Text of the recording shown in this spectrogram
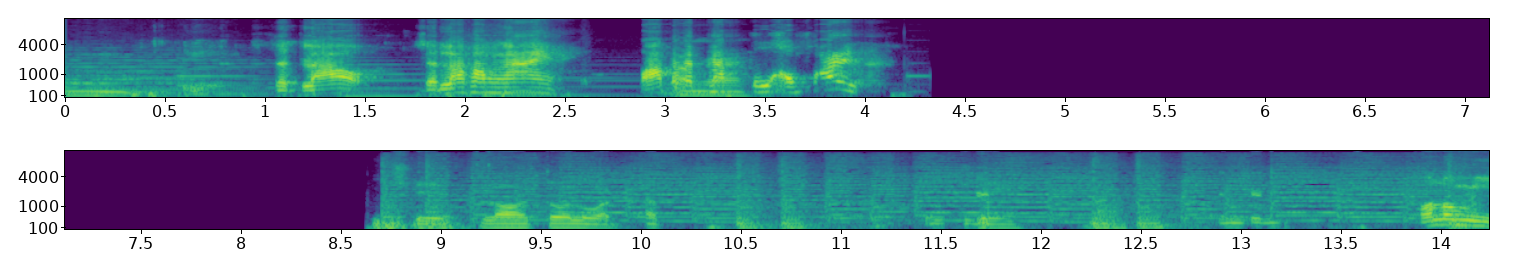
อืมเสร็จแล้ว เสร็จแล้วทำไงป้าไปทำไงแบบภูเขาไฟโอเครอตัวโหลดแบบโอเคมาโฟโลมี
